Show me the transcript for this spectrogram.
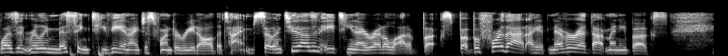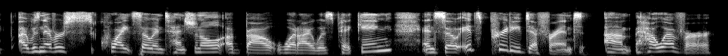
wasn't really missing TV and I just wanted to read all the time. So in 2018, I read a lot of books. But before that, I had never read that many books. I was never quite so intentional about what I was picking. And so it's pretty different. Um, however,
